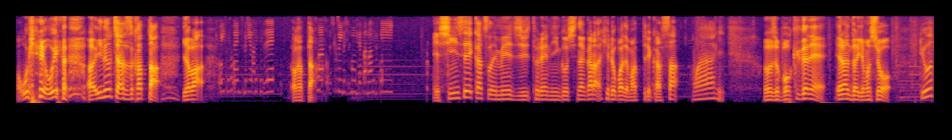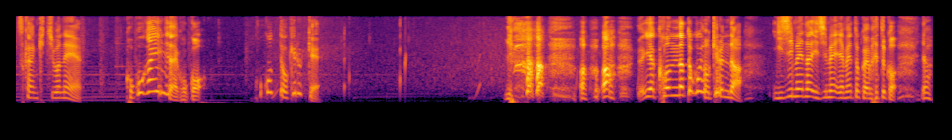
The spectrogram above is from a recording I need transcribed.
おいおいあ命預かった。やば。わかった。新生活のイメージトレーニングをしながら広場で待ってるからさ。わーい。じゃあ僕がね選んであげましょう。両津勘吉はねここがいいんじゃない？ここ。ここって置けるっけ？いやああいやこんなとこに置けるんだ。いじめだいじめ。やめとこやめとこいや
